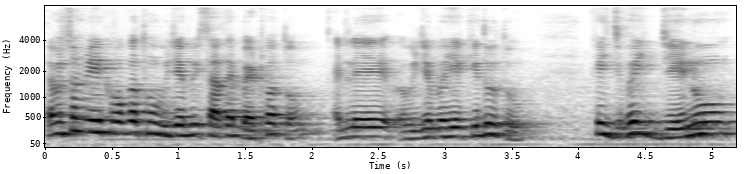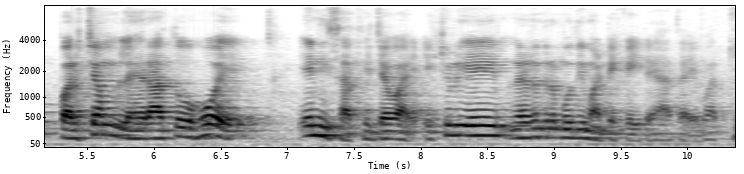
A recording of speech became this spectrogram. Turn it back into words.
તમે સમજો એક વખત હું વિજયભાઈ સાથે બેઠો હતો એટલે વિજયભાઈએ કીધું હતું કે ભાઈ જેનું પરચમ લહેરાતો હોય એની સાથે જવાય. એકચ્યુઅલી એ નરેન્દ્ર મોદી માટે કહી રહ્યા હતા એ વાત.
